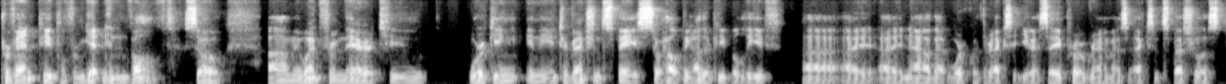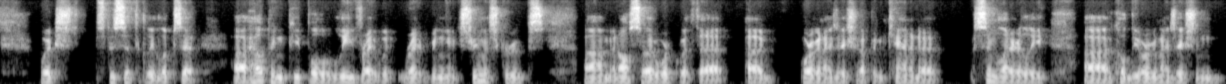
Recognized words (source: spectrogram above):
prevent people from getting involved. So um, it went from there to working in the intervention space, so helping other people leave. Uh, I, I, now that work with their Exit USA program as exit specialist, which specifically looks at uh, helping people leave right right wing extremist groups, um, and also I work with a, a, organization up in Canada similarly uh, called the Organization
